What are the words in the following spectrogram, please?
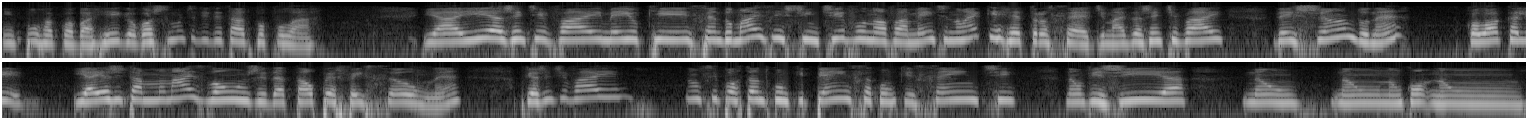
empurra com a barriga. Eu gosto muito de ditado popular. E aí a gente vai meio que sendo mais instintivo novamente, não é que retrocede, mas a gente vai deixando, né? Coloca ali. E aí a gente está mais longe da tal perfeição, né? Porque a gente vai não se importando com o que pensa, com o que sente, não vigia, não, não, não, não,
